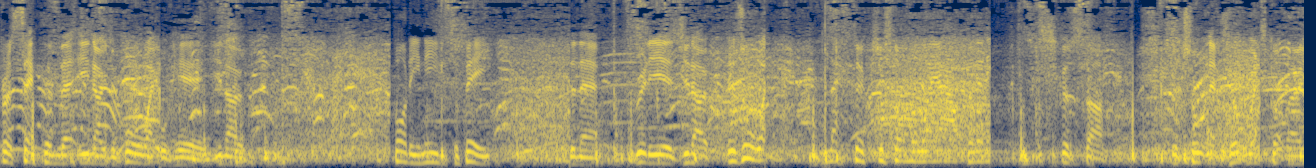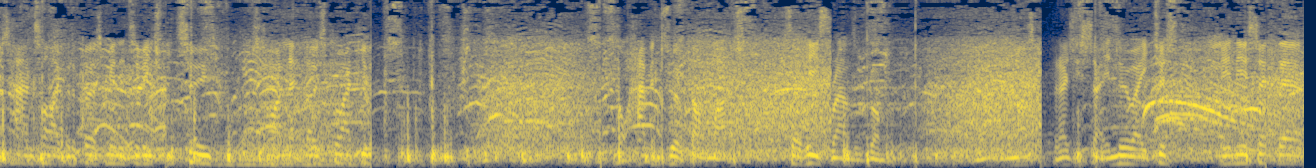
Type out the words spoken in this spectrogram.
for a second that, you know, the four weight will here, you know. Body needed to be. And There really is, you know, there's always Left hook just on the way out, but then good stuff. Good short left hook he's got those hands high for the first minute of each two. Try and let those coagulate. To have done much. So he's rounds have gone. But as you say, Inoue just in the set there.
